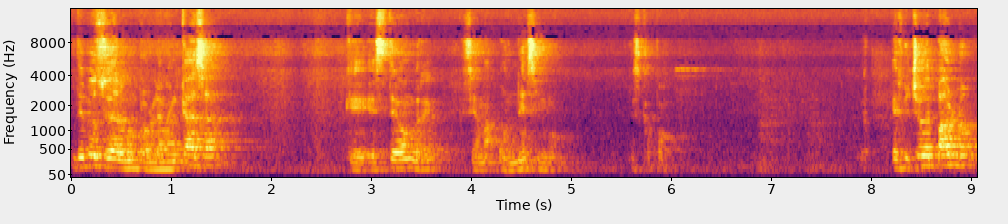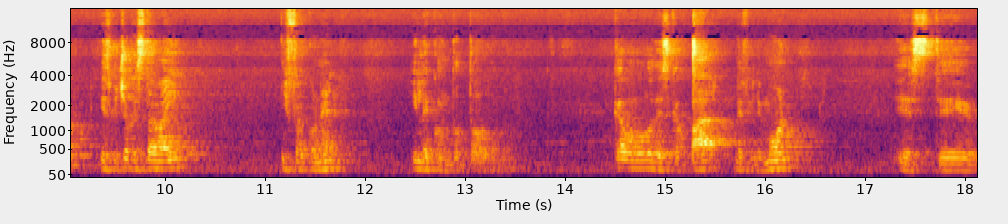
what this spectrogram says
Debe suceder algún problema en casa que este hombre, que se llama Onésimo, escapó. Escuchó de Pablo y escuchó que estaba ahí y fue con él y le contó todo. Acabo de escapar de Filemón, este,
